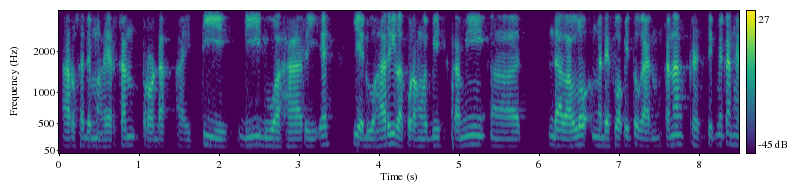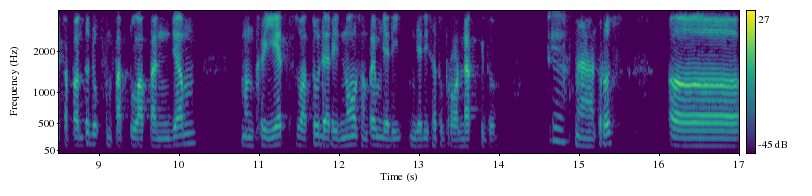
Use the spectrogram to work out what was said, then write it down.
harus ada melahirkan produk IT di dua hari, eh iya dua hari lah kurang lebih. Kami uh, nggak lalu ngedevelop itu kan, karena prinsipnya kan hackathon itu 48 jam mengcreate sesuatu dari nol sampai menjadi menjadi satu produk gitu. Yeah. Nah terus uh,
